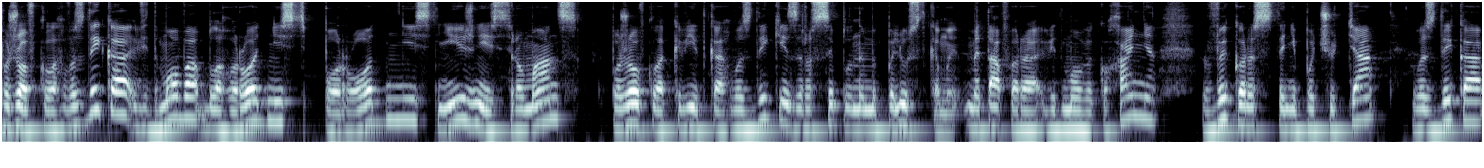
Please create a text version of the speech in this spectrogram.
Пожовкла гвоздика, відмова, благородність, породність, ніжність, романс. Пожовкла квітка гвоздики з розсипленими пелюстками, метафора відмови кохання, використані почуття, гвоздика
